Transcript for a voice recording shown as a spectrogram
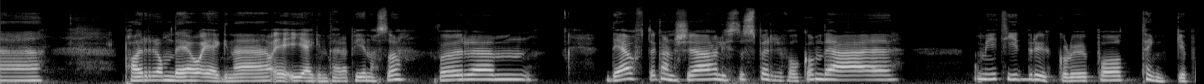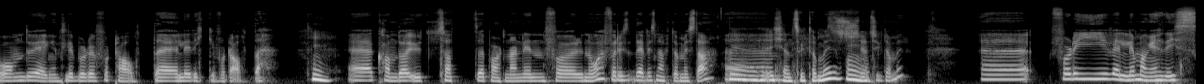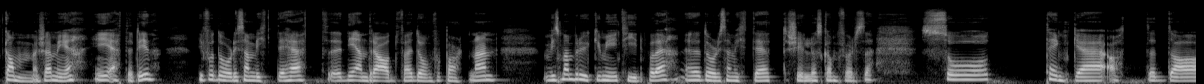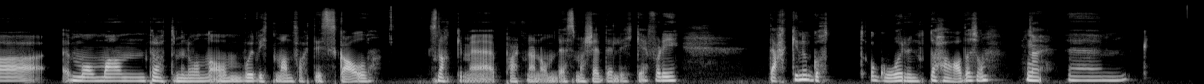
par om det, og egne, og i egenterapien også. For um, det jeg ofte kanskje har lyst til å spørre folk om, det er hvor mye tid bruker du på å tenke på om du egentlig burde fortalt det eller ikke fortalt det? Mm. Kan du ha utsatt partneren din for noe, for det vi snakket om i stad? Eh, Kjønnssykdommer. Mm. kjønnssykdommer. Eh, fordi veldig mange de skammer seg mye i ettertid. De får dårlig samvittighet, de endrer atferd overfor partneren. Hvis man bruker mye tid på det, eh, dårlig samvittighet, skyld og skamfølelse, så tenker jeg at da må man prate med noen om hvorvidt man faktisk skal snakke med partneren om det som har skjedd eller ikke. Fordi det er ikke noe godt å gå rundt og ha det sånn. Nei. Um,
